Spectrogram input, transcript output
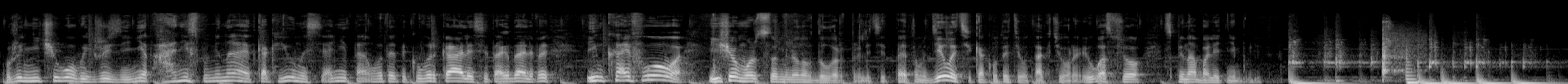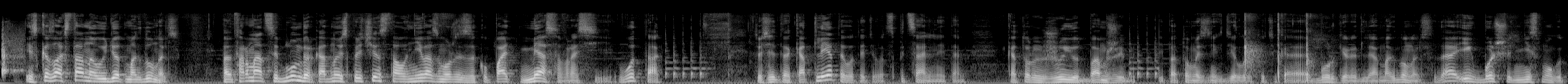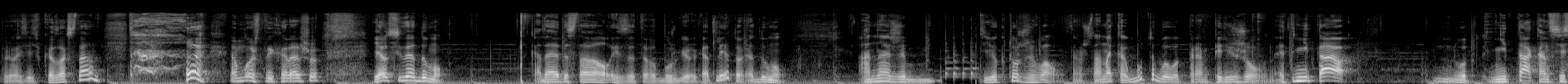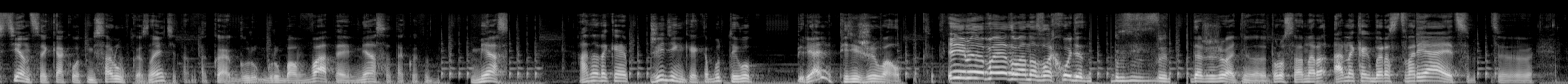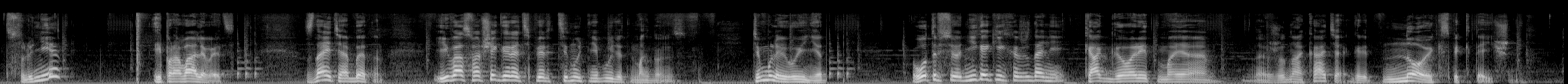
уже ничего в их жизни нет, а они вспоминают, как в юности, они там вот это кувыркались и так далее. Им кайфово, еще может 100 миллионов долларов прилетит. Поэтому делайте, как вот эти вот актеры, и у вас все, спина болеть не будет. Из Казахстана уйдет Макдональдс. По информации Bloomberg, одной из причин стала невозможность закупать мясо в России. Вот так. То есть это котлеты вот эти вот специальные там, которые жуют бомжи, и потом из них делают эти бургеры для Макдональдса, да, их больше не смогут привозить в Казахстан, а может и хорошо. Я вот всегда думал, когда я доставал из этого бургера котлету, я думал, она же, ее кто жевал, потому что она как будто бы вот прям пережевана. Это не та, вот не та консистенция, как вот мясорубка, знаете, там такая гру грубоватое мясо, такое мясо. Она такая жиденькая, как будто его реально переживал. И именно поэтому она заходит, даже жевать не надо, просто она, она как бы растворяется в слюне и проваливается. Знаете об этом. И вас, вообще говоря, теперь тянуть не будет Макдональдс. Тем более его и нет. Вот и все, никаких ожиданий. Как говорит моя жена Катя, говорит, no expectation,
